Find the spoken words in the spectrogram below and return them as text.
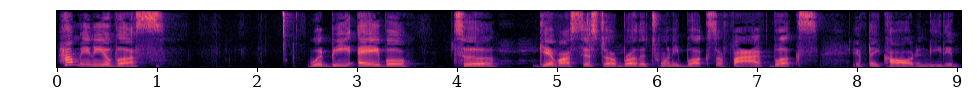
How many of us would be able to give our sister or brother 20 bucks or 5 bucks if they called and needed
